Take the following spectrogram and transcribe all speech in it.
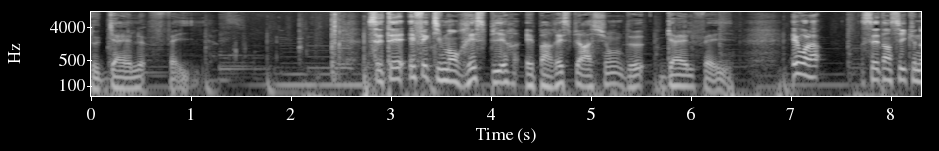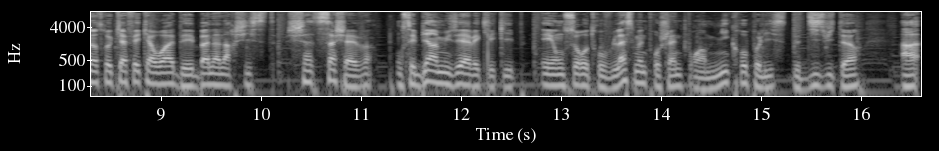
de Gaël Fay. C'était effectivement Respire et pas Respiration de Gaël Fay. Et voilà, c'est ainsi que notre café kawa des bananarchistes s'achève. On s'est bien amusé avec l'équipe et on se retrouve la semaine prochaine pour un Micropolis de 18h à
